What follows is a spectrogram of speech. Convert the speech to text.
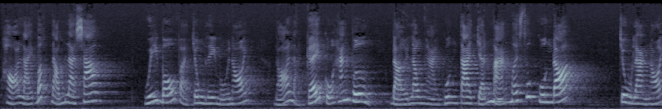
Họ lại bất động là sao? Quý bố và Trung Ly muội nói, Đó là kế của Hán vương, Đợi lâu ngày quân ta chảnh mãn mới xuất quân đó. Chu Lan nói,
